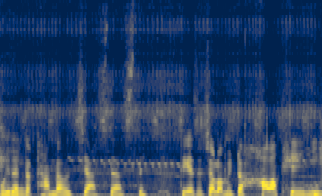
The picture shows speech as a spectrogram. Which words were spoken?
ওয়েদারটা ঠান্ডা হচ্ছে আস্তে আস্তে। ঠিক আছে চলো আমি একটু হাওয়া খেয়ে নিই।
